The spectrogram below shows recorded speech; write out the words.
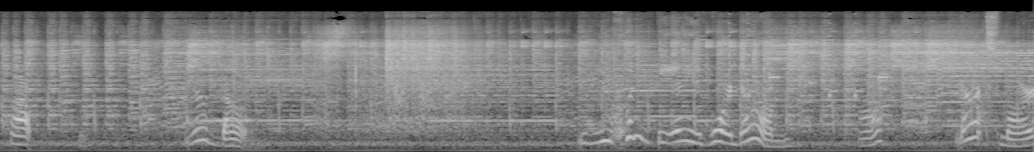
Pop. You're dumb. You, couldn't be any more dumb. Huh? Not smart.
